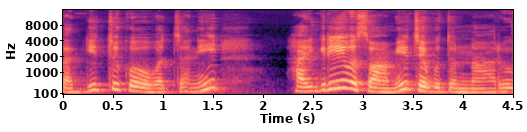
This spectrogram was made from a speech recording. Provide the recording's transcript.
తగ్గించుకోవచ్చని హైగ్రీవ స్వామి చెబుతున్నారు.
